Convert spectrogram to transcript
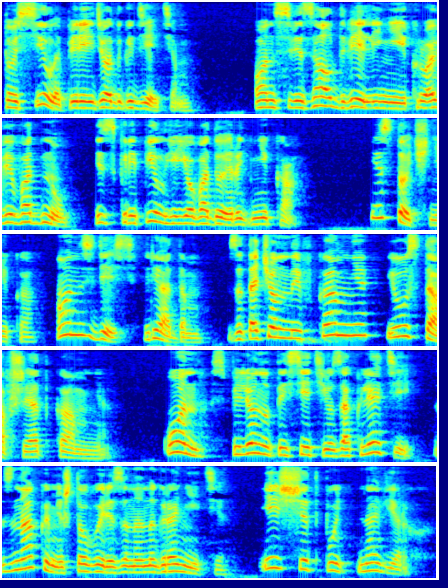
то сила перейдет к детям. Он связал две линии крови в одну и скрепил ее водой родника. Источника. Он здесь, рядом, заточенный в камне и уставший от камня. Он, спеленутый сетью заклятий, знаками, что вырезано на граните, ищет путь наверх.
